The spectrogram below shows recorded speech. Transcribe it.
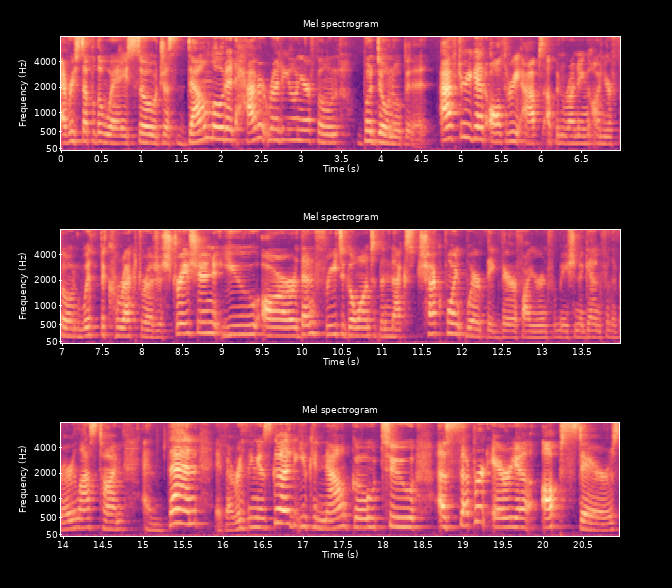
every step of the way. So just download it, have it ready on your phone, but don't open it. After you get all three apps up and running on your phone with the correct registration, you are then free to go on to the next checkpoint where they verify your information again for the very last time. And then, if everything is good, you can now go to a separate area upstairs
